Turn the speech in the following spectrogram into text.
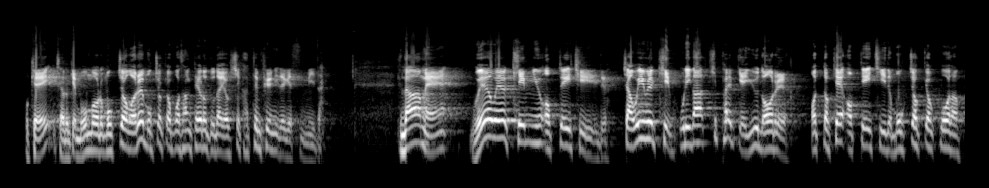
오케이? 자, 이렇게 뭐뭐로 목적어를 목적격 보호 상태로 두다 역시 같은 표현이 되겠습니다. 그 다음에 we will keep you updated. 자, we will keep 우리가 킵할게 you 너를 어떻게 updated 목적격 보호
